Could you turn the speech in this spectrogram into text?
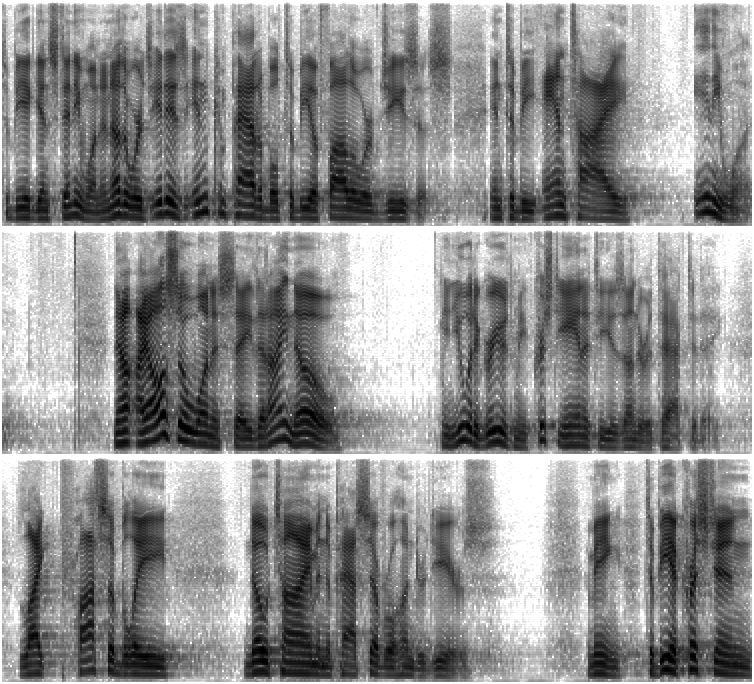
to be against anyone. In other words, it is incompatible to be a follower of Jesus and to be anti anyone. Now, I also want to say that I know, and you would agree with me, Christianity is under attack today, like possibly no time in the past several hundred years. I mean, to be a Christian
